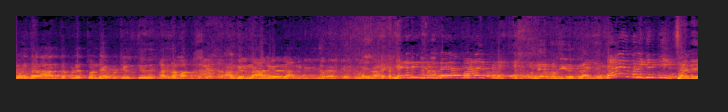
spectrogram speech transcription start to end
வந்தா அந்த பிள்ளை தொண்டையை பிடிச்சி இழுத்துது அங்கிட்டு நாலு பேரு அங்கிட்டு சரி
